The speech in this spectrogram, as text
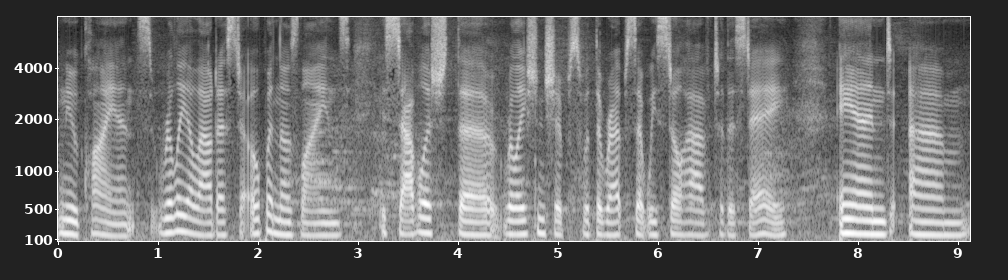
new clients really allowed us to open those lines, establish the relationships with the reps that we still have to this day, and um,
